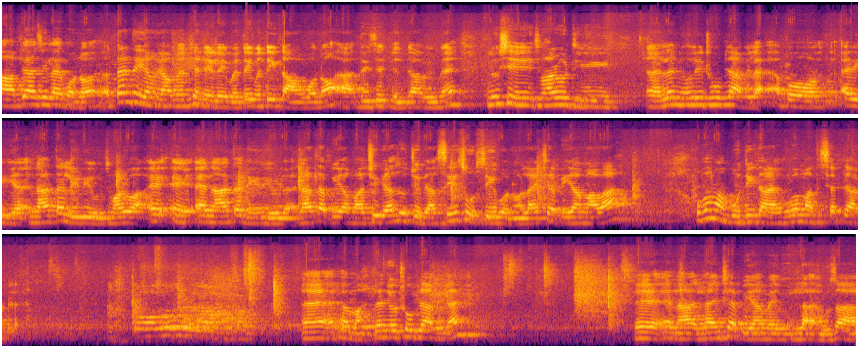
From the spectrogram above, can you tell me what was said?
အာပြကြည့်လိုက်ပေါ့နော်အတန့်တရောင်ရောင်လည်းဖြစ်နေလိမ့်မယ်တိတ်မတိတ်တောင်ပေါ့နော်အဲအသေးစိတ်ပြင်ပြပေးမယ်ပြီးလို့ရှိရင်ကျမတို့ဒီအဲလက်ညှိုးလေးထိုးပြပေးလိုက်အပေါ်အဲ့ဒီကအနာတက်လေးတွေကိုကျမတို့ကအဲအဲအနာတက်လေးတွေကိုလည်းအနာတက်ပေးရမှာကြွေပြားဆိုကြွေပြားဆေးဆိုဆေးပေါ့နော်လိုက်ချက်ပေးရမှာပါ ဟိုဘက်မှာပိုတိတာရယ်ဟိုဘက်မှာတစ်ချက်ပြပေးလိုက်အဲအဲ့ဘက်မှာလက်ညှိုးထိုးပြပေးလိုက်အဲအဲ့လား line ဖြတ်ပေးရမယ်လာဟိုစား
